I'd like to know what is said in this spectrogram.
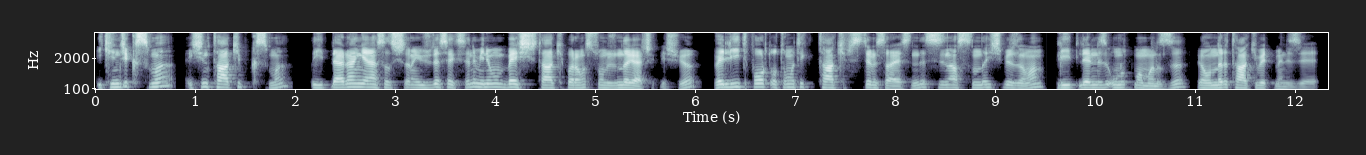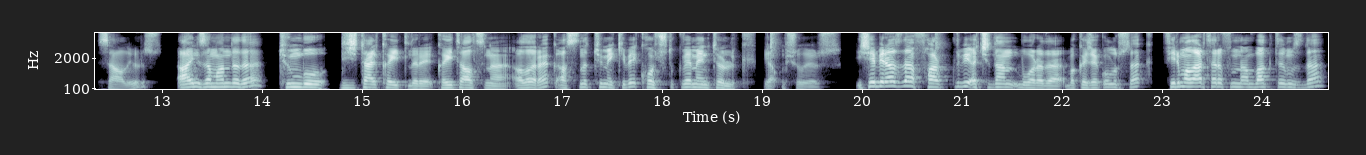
İkinci kısmı işin takip kısmı. Leadlerden gelen satışların %80'i minimum 5 takip araması sonucunda gerçekleşiyor. Ve Leadport otomatik takip sistemi sayesinde sizin aslında hiçbir zaman leadlerinizi unutmamanızı ve onları takip etmenizi sağlıyoruz. Aynı zamanda da tüm bu dijital kayıtları kayıt altına alarak aslında tüm ekibe koçluk ve mentörlük yapmış oluyoruz. İşe biraz daha farklı bir açıdan bu arada bakacak olursak firmalar tarafından baktığımızda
